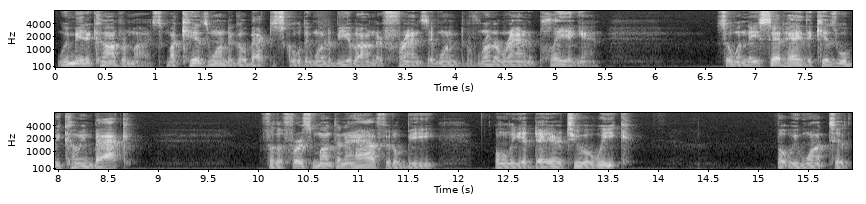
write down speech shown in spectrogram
We made a compromise. My kids wanted to go back to school. They wanted to be around their friends. They wanted to run around and play again. So when they said, hey, the kids will be coming back for the first month and a half, it'll be only a day or two a week, but we want to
